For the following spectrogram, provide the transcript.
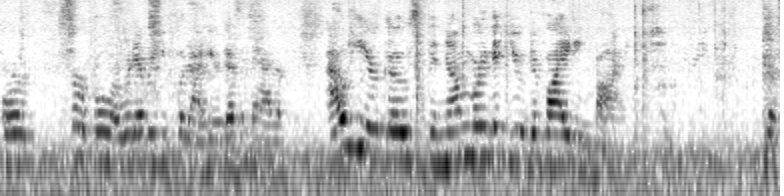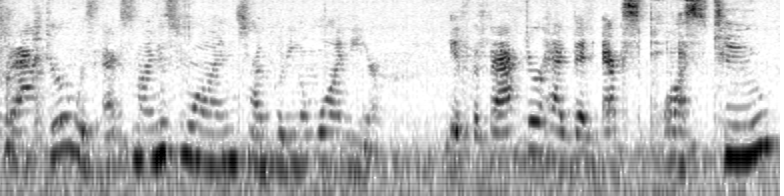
or circle, or whatever you put out here, doesn't matter. Out here goes the number that you're dividing by. The factor was x minus one, so I'm putting a one here. If the factor had been x plus two,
